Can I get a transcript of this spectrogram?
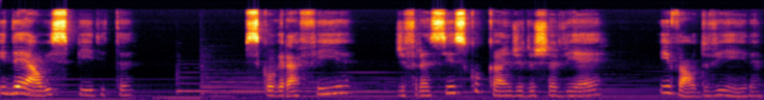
Ideal Espírita, psicografia de Francisco Cândido Xavier e Valdo Vieira.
